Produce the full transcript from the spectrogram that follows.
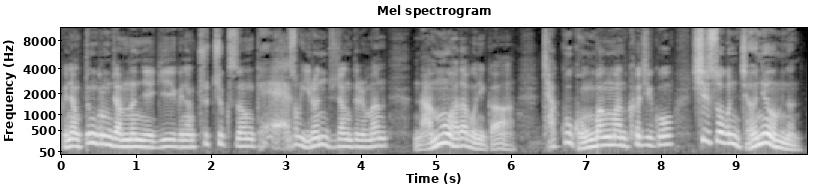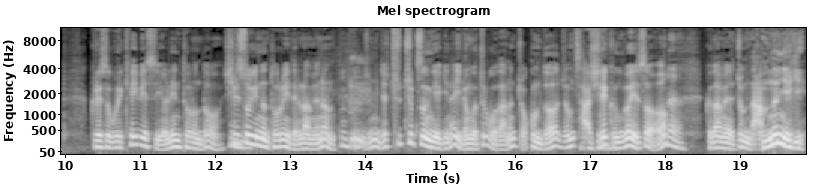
그냥 뜬구름 잡는 얘기 그냥 추측성 계속 이런 주장들만 난무하다 보니까 자꾸 공방만 커지고 실속은 전혀 없는 그래서 우리 KBS 열린 토론도 실속 있는 토론이 되려면은 좀 이제 추측성 얘기나 이런 것들보다는 조금 더 좀 사실에 음. 근거해서 네. 그다음에 좀 남는 얘기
